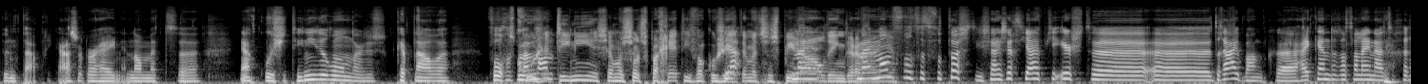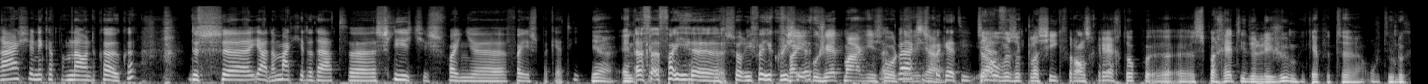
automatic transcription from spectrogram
puntpaprika's er doorheen. En dan met eh ja, eronder. Dus ik heb nou volgens mijn man... Is een soort spaghetti van courgette Ja, met zijn spiraalding draaien. mijn man vond het fantastisch. Hij zegt, jij hebt je eerste eh, eh, draaibank. Eh, hij kende dat alleen uit de garage en ik heb hem nou in de keuken. Dus ja, dan maak je inderdaad sliertjes van je, van je spaghetti. Ja, en van je, sorry, van je van courgette. je courgette maak je een soort... Maak je ja, spaghetti, Het is ja. overigens een klassiek Frans gerecht eh, spaghetti de légumes. Ik heb het toen ik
